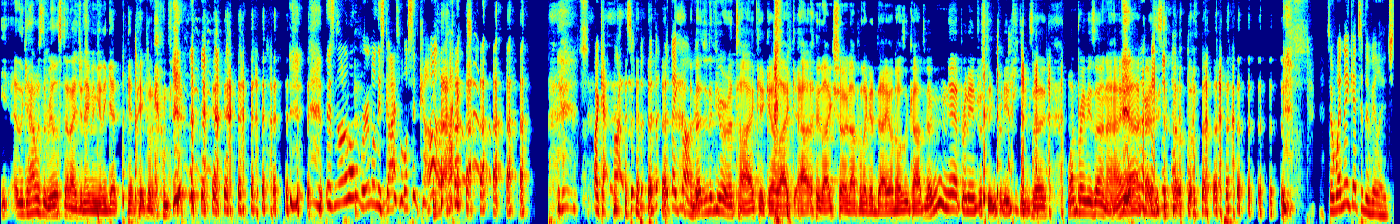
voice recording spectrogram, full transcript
Yeah, Like, how is the real estate agent even going to get get people to come through? There's not a lot of room on this guy's horse and cart. Like- okay, right. So, but, but, but they go. Imagine if you were a tire kicker, like uh, who like showed up with like a day on horse and carts. Be like, mm, yeah, pretty interesting, pretty interesting. So one previous owner, hey, yeah, crazy stuff. So when they get to the village,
